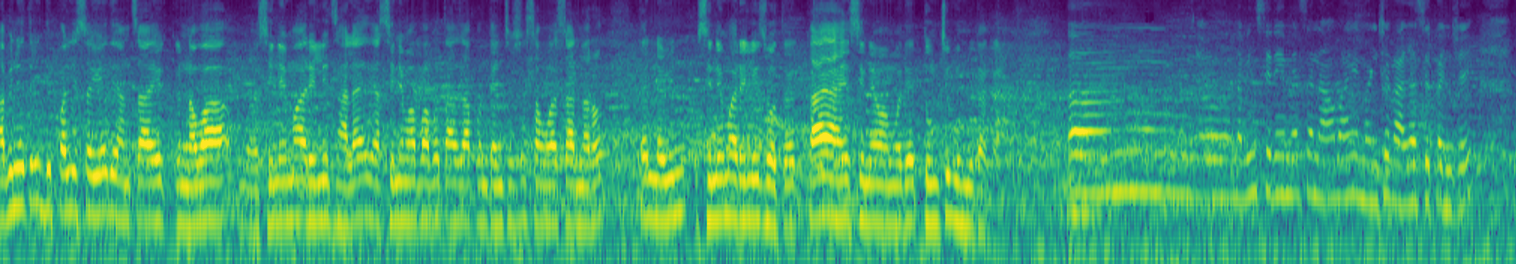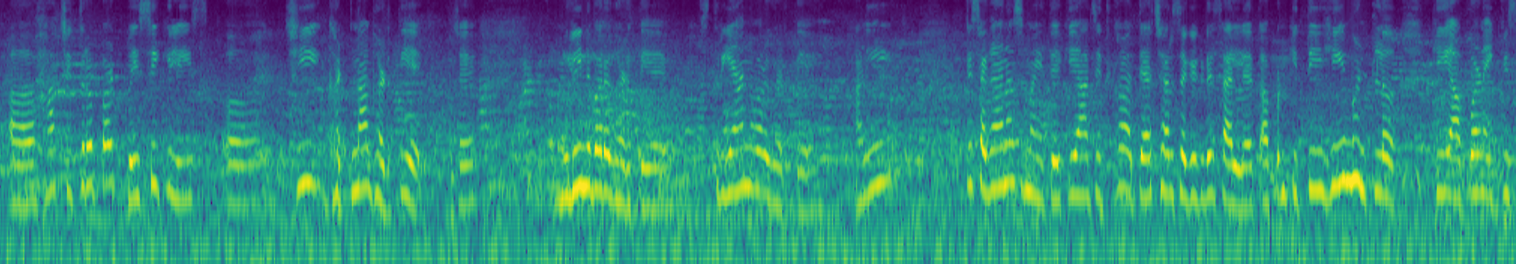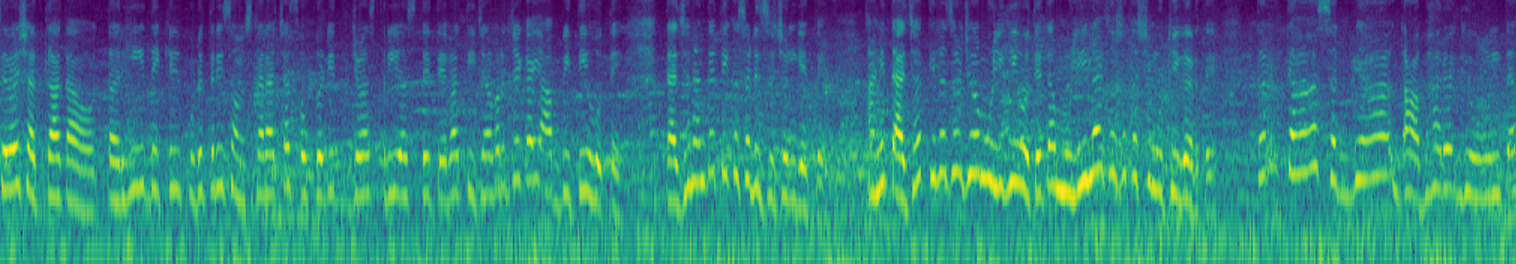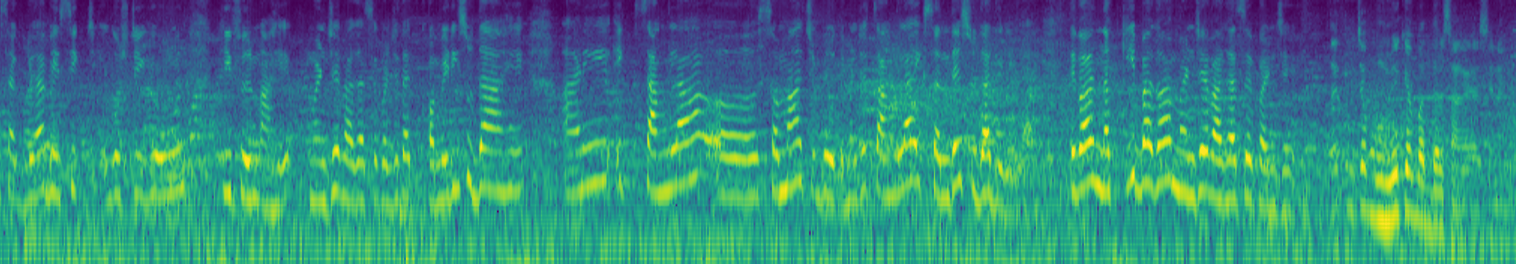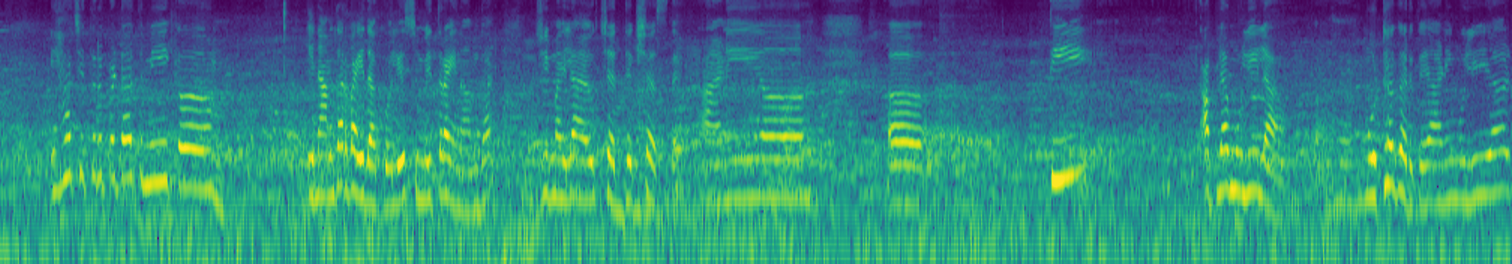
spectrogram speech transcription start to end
अभिनेत्री दीपाली सय्यद यांचा एक नवा सिनेमा रिलीज झाला आहे या सिनेमाबाबत आज आपण त्यांच्याशी संवाद साधणार आहोत. तर नवीन सिनेमा रिलीज होतं काय आहे सिनेमामध्ये? तुमची भूमिका काय? नवीन सिनेमाचं नाव आहे म्हणजे वाघाचे पंजे. हा चित्रपट बेसिकली जी घटना घडती आहे म्हणजे मुलींवर घडते आहे स्त्रियांवर घडते आहे आणि ते सगळ्यांनाच माहिती आहे की आज इतका अत्याचार सगळीकडे चालले आहेत आपण कितीही म्हटलं की आपण एकविसाव्या शतकात आहोत तरीही देखील कुठेतरी संस्काराच्या चौकटीत जेव्हा स्त्री असते तेव्हा तिच्यावर जे काही आपभीती होते त्याच्यानंतर ती कसं डिसिजन घेते? आणि त्याच्यात तिला जर जेव्हा मुलगी होते त्या मुलीला जसं कशी मुठी करते? तर त्या सगळ्या गाभार घेऊन त्या सगळ्या बेसिक गोष्टी घेऊन ही फिल्म आहे. म्हणजे भागाचं म्हणजे त्यात कॉमेडीसुद्धा आहे. आणि एक चांगला समाजबोध म्हणजे चांगला एक संदेशसुद्धा दिलेला आहे. तेव्हा नक्की बघा म्हणजे वाघाचे पंजे तर तुमच्या भूमिकेबद्दल सांगा या सिनेमा ह्या चित्रपटात मी एक अ, इनामदार बाई दाखवली आहे सुमित्रा इनामदार जी महिला आयोगची अध्यक्ष असते. आणि ती आपल्या मुलीला मोठं करते आणि मुलीला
